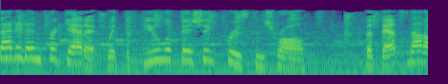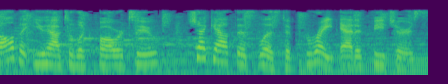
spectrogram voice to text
Set it and forget it with the fuel-efficient cruise control. But that's not all that you have to look forward to. Check out this list of great added features.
